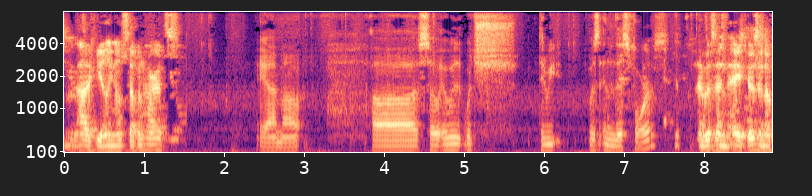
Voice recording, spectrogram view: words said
I'm out of healing on seven hearts. Yeah, I'm out. Uh, so it was which did we was in this forest? It was in a, it was in a,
